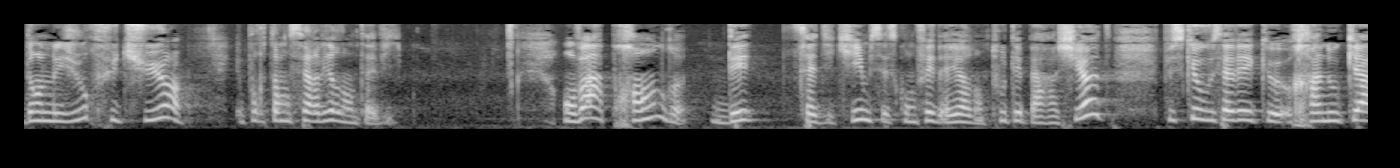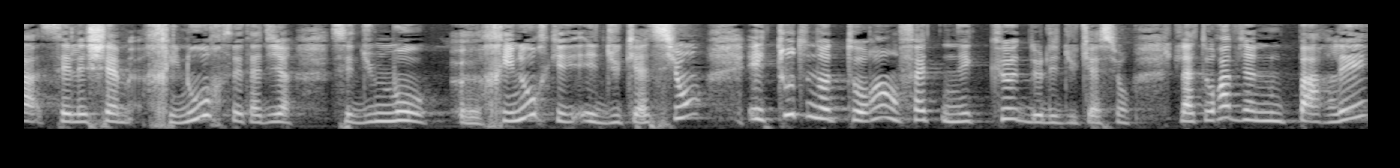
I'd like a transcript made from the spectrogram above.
dans les jours futurs et pour t'en servir dans ta vie. On va apprendre des tzadikim, c'est ce qu'on fait d'ailleurs dans toutes les parachiotes, puisque vous savez que Hanouka, c'est l'Echem Chinour, c'est-à-dire c'est du mot euh, Chinour, qui est éducation, et toute notre Torah, en fait, n'est que de l'éducation. La Torah vient nous parler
